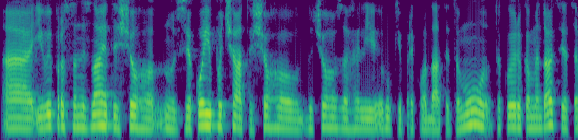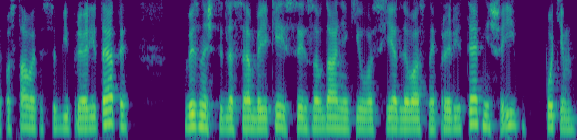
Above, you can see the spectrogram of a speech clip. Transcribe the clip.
А, І ви просто не знаєте, з чого, ну, з якої почати, з чого, до чого взагалі руки прикладати. Тому такою рекомендацією це поставити собі пріоритети, визначити для себе, який з цих завдань, які у вас є, для вас найпріоритетніше, і потім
